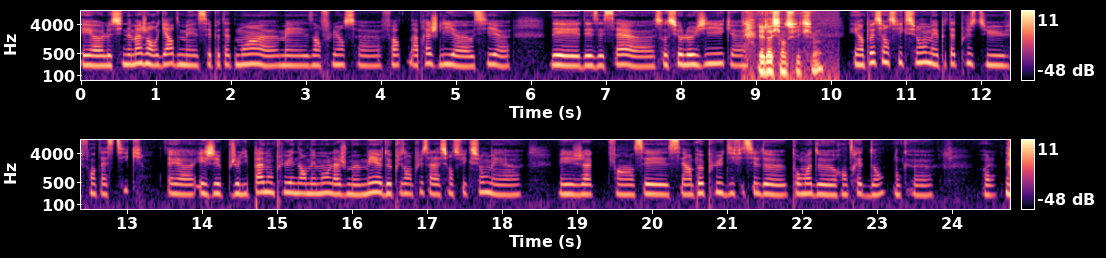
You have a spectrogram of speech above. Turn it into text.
Et euh, le cinéma, j'en regarde, mais c'est peut-être moins euh, mes influences euh, fortes. Après, je lis aussi des, des, essais sociologiques. Et la science-fiction? Et un peu science-fiction, mais peut-être plus du fantastique. Et, et je ne lis pas non plus énormément. Là, je me mets de plus en plus à la science-fiction, mais, mais c'est un peu plus difficile de, pour moi de rentrer dedans. Donc voilà.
